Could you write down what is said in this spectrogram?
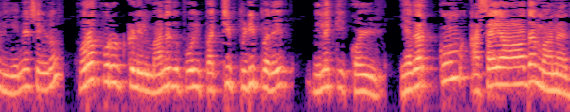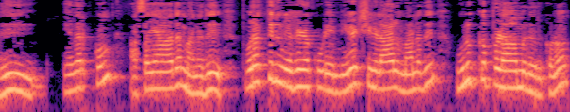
நீ என்ன செய்யணும்? புறப்பொருட்களில் மனது போய் பற்றி பிடிப்பதை விலக்கிக் கொள். எதற்கும் அசையாத மனது. எதற்கும் அசையாத மனது. புறத்தில் நிகழக்கூடிய நிகழ்ச்சிகளால் மனது உருக்கப்படாமல் இருக்கணும்.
